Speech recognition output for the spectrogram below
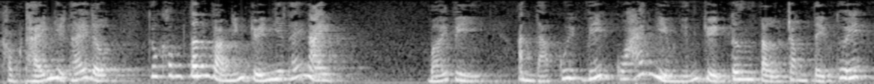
không thể như thế được Tôi không tin vào những chuyện như thế này Bởi vì anh đã quyết viết quá nhiều những chuyện tương tự trong tiểu thuyết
